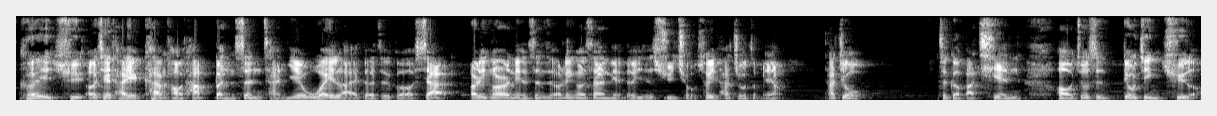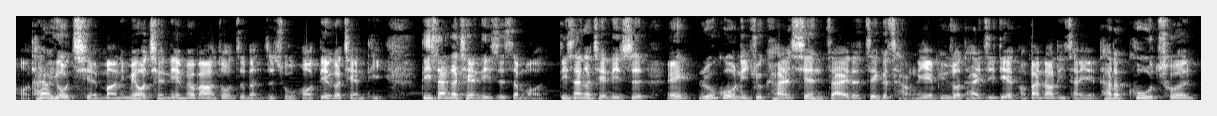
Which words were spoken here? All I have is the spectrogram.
可以去，而且它也看好它本身产业未来的这个下二零二二年甚至二零二三年的一些需求，所以它就怎么样，它就。这个把钱哦，就是丢进去了哦。他要有钱嘛，你没有钱，你也没有办法做资本支出哦。第二个前提，第三个前提是什么？第三个前提是，诶，如果你去看现在的这个产业，比如说台积电和半导体产业，它的库存，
